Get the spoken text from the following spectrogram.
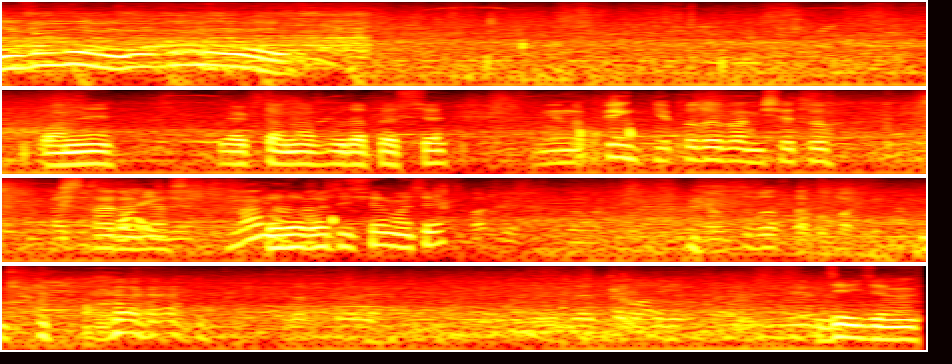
Nie zdążymy, nie zdążymy. Pany, jak tam na w Budapeszcie? Nie no, pięknie, podoba mi się tu stare miasto. No, Podoba Ci się, Macie? Ja już tu został chłopaki. Gdzie idziemy?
